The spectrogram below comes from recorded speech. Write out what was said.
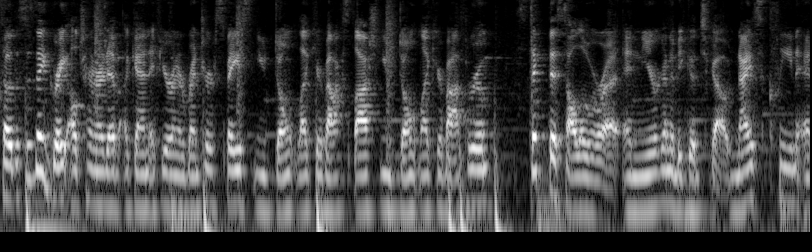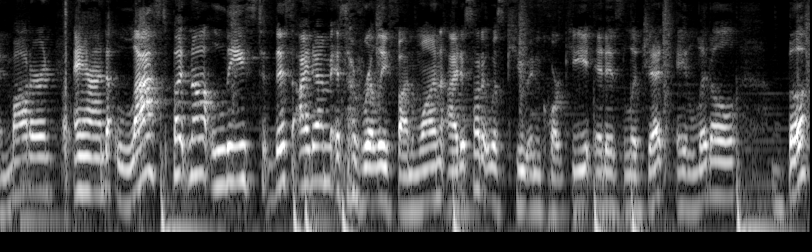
So this is a great alternative. Again, if you're in a renter space, you don't like your backsplash, you don't like your bathroom, stick this all over it and you're gonna be good to go. Nice, clean, and modern. And last but not least, this item is a really fun one. I just thought it was cute and quirky. It is legit a little book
